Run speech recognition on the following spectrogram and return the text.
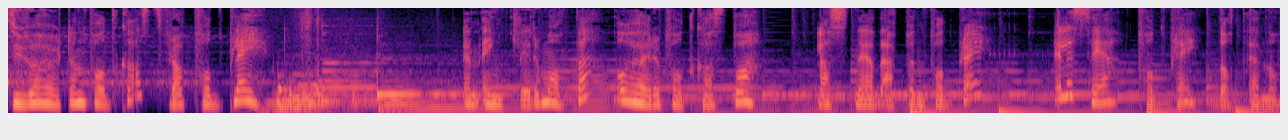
Du har hørt en podkast fra Podplay. En enklere måte å høre podkast på. Last ned appen Podplay, eller se podplay.no.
